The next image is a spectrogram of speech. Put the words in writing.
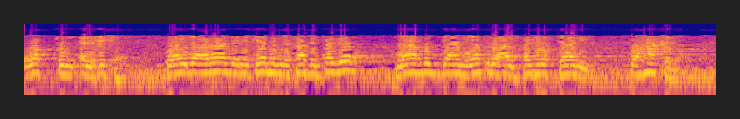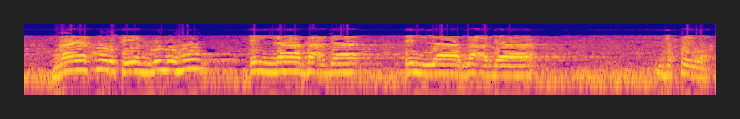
وقت العشاء. وإذا أراد أن يتيمم لصلاة الفجر لا بد أن يطلع الفجر الثاني وهكذا. ما يكون تيممه إلا بعد إلا بعد دخول الوقت.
